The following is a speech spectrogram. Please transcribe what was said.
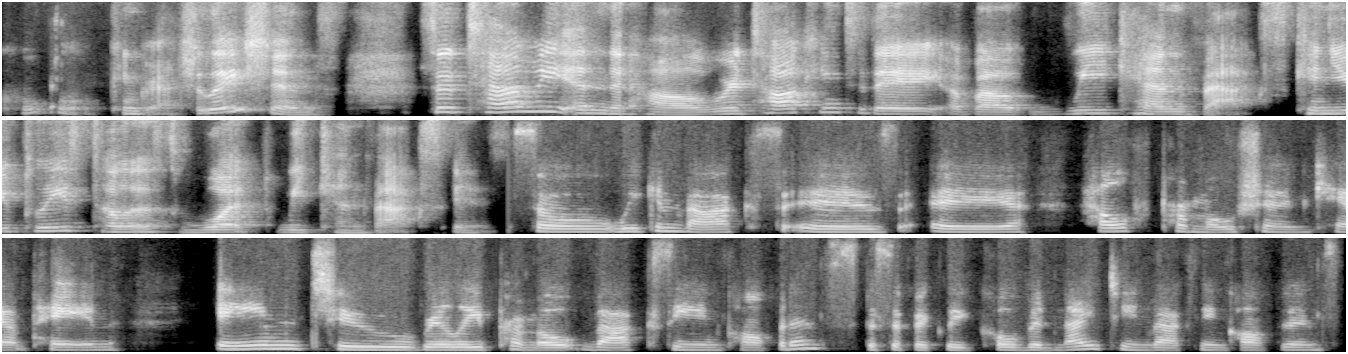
Cool. Congratulations. So, Tammy and Nehal, we're talking today about We Can Vax. Can you please tell us what We Can Vax is? So, We Can Vax is a health promotion campaign aimed to really promote vaccine confidence, specifically COVID 19 vaccine confidence,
